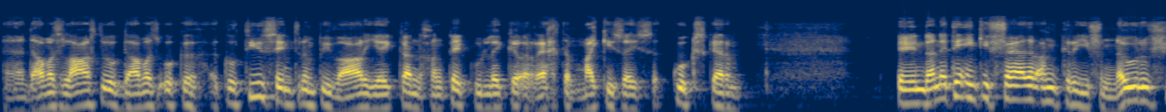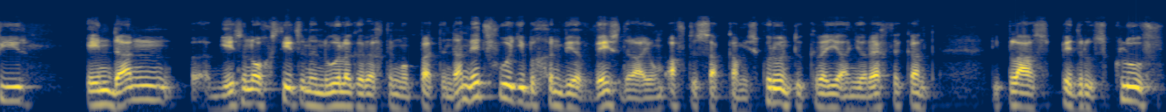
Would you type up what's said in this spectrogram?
En daar was laaste ook, daar was ook 'n kultuursentrumpie waar jy kan gaan kyk hoe lyk 'n regte matjieshuis, 'n kookskerm. En dan net 'n entjie verder aan kry jy van Nou rivier en dan uh, jy's nog steeds in 'n noordelike rigting op pad. En dan net voor jy begin weer wes draai om af te sak Kamieskroon toe kry jy aan jou regterkant die plaas Pedro's Kloof.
